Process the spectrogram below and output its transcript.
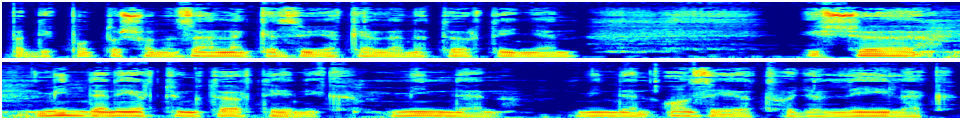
pedig pontosan az ellenkezője kellene történjen. És minden értünk történik, minden, minden azért, hogy a lélek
